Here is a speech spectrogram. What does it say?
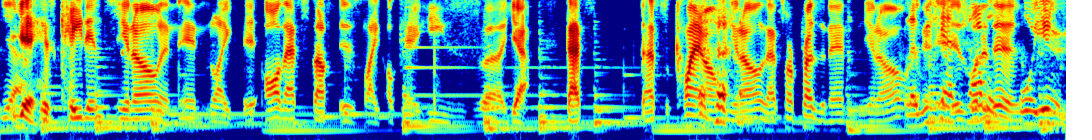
yeah. yeah his cadence you know and and like it, all that stuff is like okay he's uh yeah that's that's the clown you know that's our president you know like we can't it is travel it for four years.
